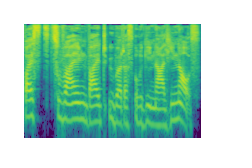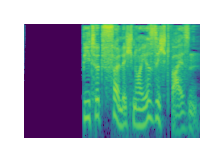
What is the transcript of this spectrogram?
weist zuweilen weit über das Original hinaus, bietet völlig neue Sichtweisen.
